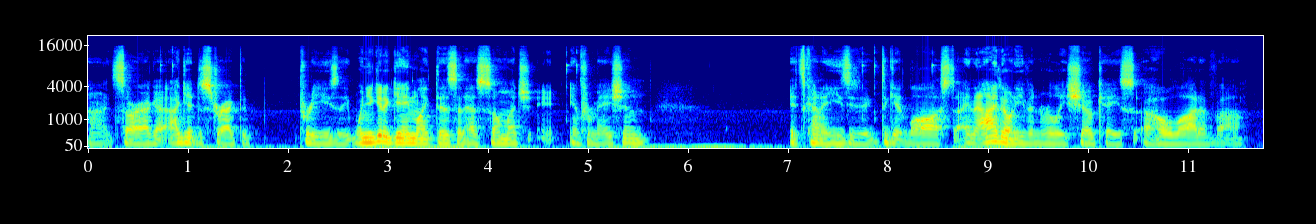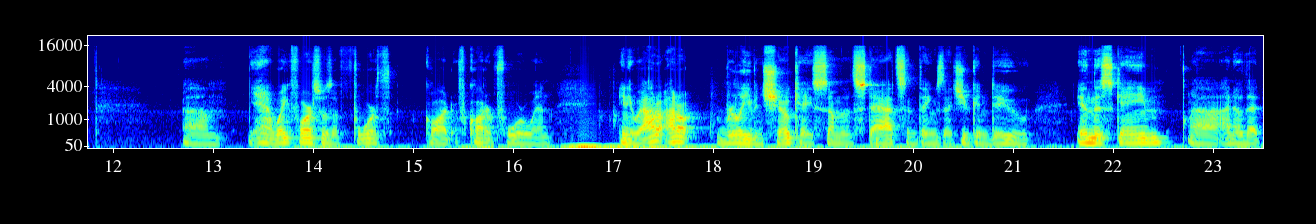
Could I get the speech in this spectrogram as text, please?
All right, sorry, I got I get distracted pretty easily. When you get a game like this that has so much information, it's kind of easy to, to get lost. And I don't even really showcase a whole lot of. Uh, um, yeah, Wake Forest was a fourth quad quadrant four win. Anyway, I don't I don't really even showcase some of the stats and things that you can do in this game. Uh, I know that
